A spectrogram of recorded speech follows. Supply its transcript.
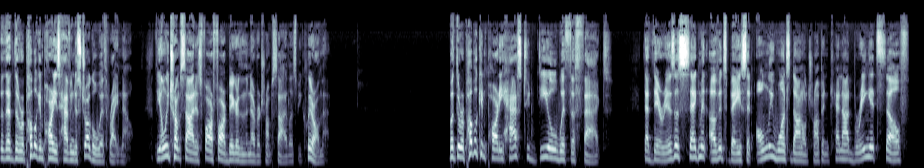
that the Republican Party is having to struggle with right now. The only Trump side is far, far bigger than the never Trump side. Let's be clear on that. But the Republican Party has to deal with the fact that there is a segment of its base that only wants Donald Trump and cannot bring itself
